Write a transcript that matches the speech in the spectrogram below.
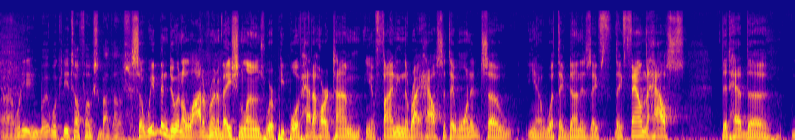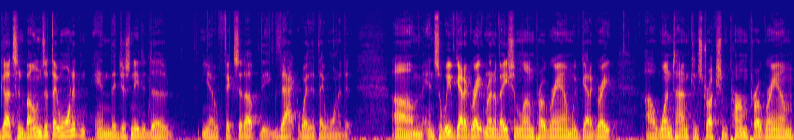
Uh, what do you what can you tell folks about those? So we've been doing a lot of renovation loans where people have had a hard time, you know, finding the right house that they wanted. So you know what they've done is they've they found the house that had the guts and bones that they wanted, and they just needed to you know fix it up the exact way that they wanted it. Um, and so we've got a great renovation loan program. We've got a great a one-time construction perm program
